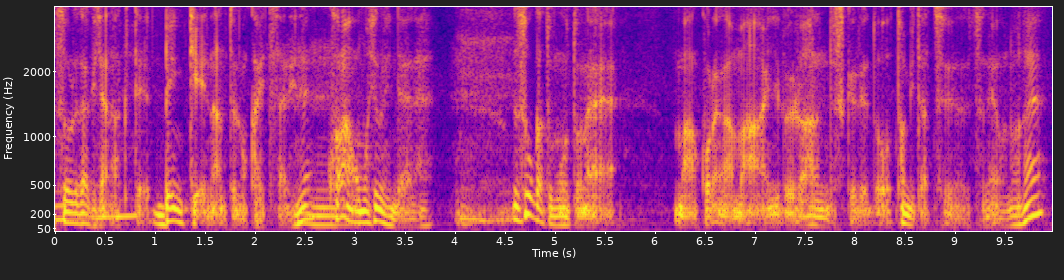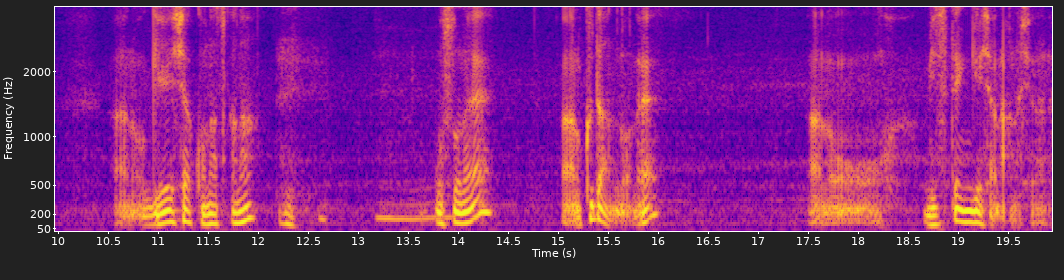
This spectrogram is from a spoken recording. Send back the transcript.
それだけじゃなくて弁慶なんていうのを書いてたりね、これは面白いんだよね、でそうかと思うとねまあこれがまあいろいろあるんですけれど富田恒夫のねあの芸者小夏かな、そうするとねあの九段のねあの水天芸者の話なのよ。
